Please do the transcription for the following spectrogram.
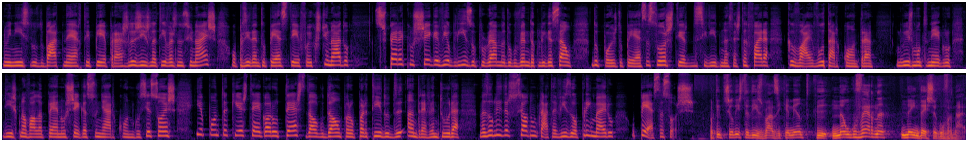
No início do debate na RTP para as legislativas nacionais, o presidente do PSD foi questionado se espera que o Chega viabilize o programa do governo da coligação, depois do PS Açores ter decidido na sexta-feira que vai votar contra. Luís Montenegro diz que não vale a pena o Chega sonhar com negociações e aponta que este é agora o teste de algodão para o partido de André Ventura. Mas o líder social-democrata avisou primeiro o PS Açores. O Partido Socialista diz basicamente que não governa nem deixa governar.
